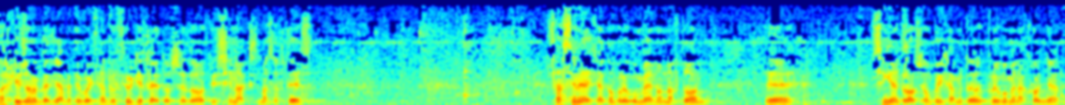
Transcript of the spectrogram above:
Αρχίζουμε παιδιά με τη βοήθεια του Θεού και φέτος εδώ τις συνάξεις μας αυτές. Σαν συνέχεια των προηγουμένων αυτών ε, συγκεντρώσεων που είχαμε τα προηγούμενα χρόνια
